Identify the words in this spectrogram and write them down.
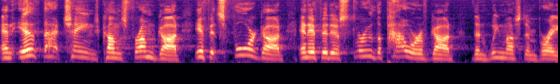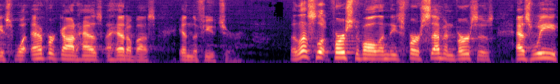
And if that change comes from God, if it's for God, and if it is through the power of God, then we must embrace whatever God has ahead of us in the future. But let's look first of all in these first seven verses as we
